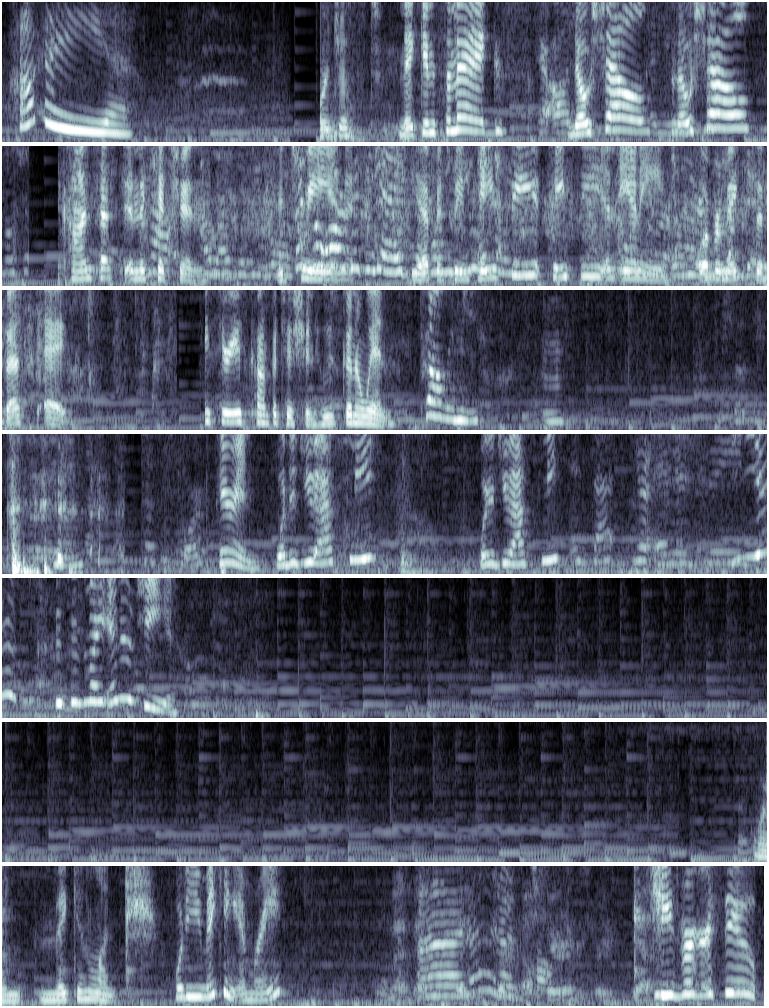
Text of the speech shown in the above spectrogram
Hi. We're just making some eggs. No shells, no shells. Contest in the kitchen between yep, between Pacey, Pacey and Annie. Whoever makes the best eggs. A serious competition. Who's gonna win? Probably me. Perrin, what did you ask me? What did you ask me? Is that your energy? Yes, this is my energy. We're making lunch. What are you making, Emery? Uh, I don't know it's called. Cheeseburger soup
